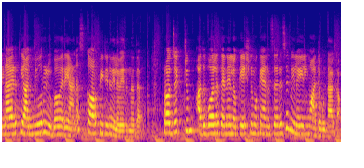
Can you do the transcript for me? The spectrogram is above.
എണ്ണായിരത്തി അഞ്ഞൂറ് രൂപ വരെയാണ് സ്ക്വയർ ഫീറ്റിന് വില വരുന്നത്. പ്രൊജക്റ്റും അതുപോലെ തന്നെ ലൊക്കേഷനും ഒക്കെ അനുസരിച്ച് വിലയിൽ മാറ്റമുണ്ടാകാം.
